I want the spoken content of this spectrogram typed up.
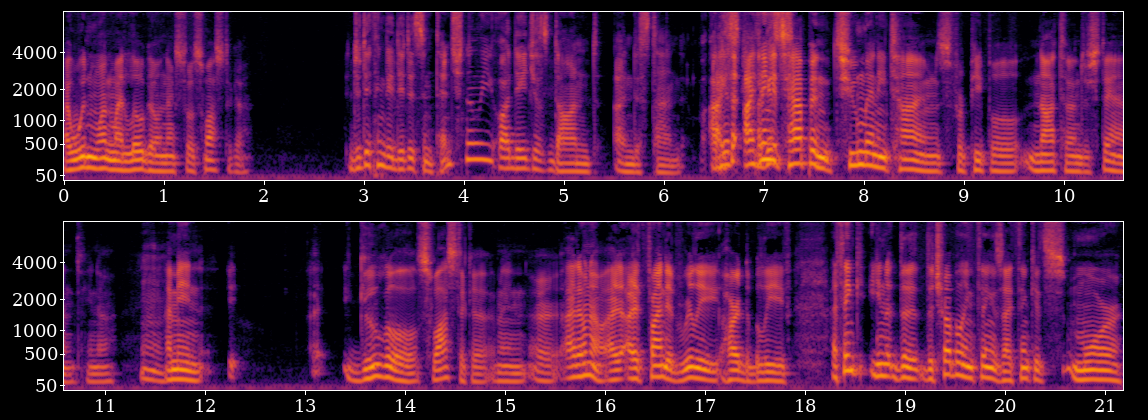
I wouldn't want my logo next to a swastika. Do they think they did this intentionally, or they just don't understand? I, th- guess- I think guess- it's happened too many times for people not to understand. You know, Mm. I mean, it, Google swastika. I mean, or I don't know. I, I find it really hard to believe. I think you know the the troubling thing is I think it's more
